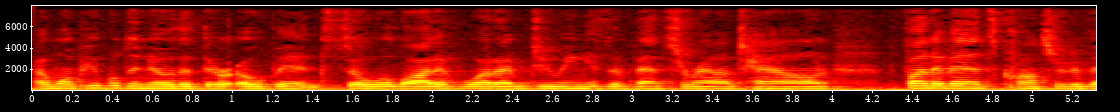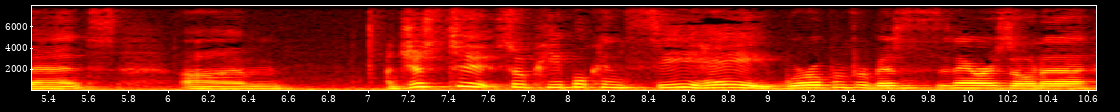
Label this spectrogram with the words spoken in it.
I want people to know that they're open. So a lot of what I'm doing is events around town, fun events, concert events, um, just to so people can see, hey, we're open for business in Arizona.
